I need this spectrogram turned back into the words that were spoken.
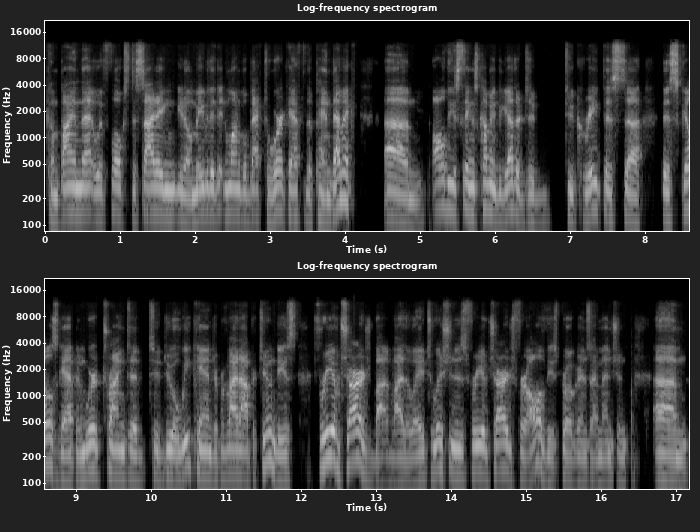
combine that with folks deciding, you know, maybe they didn't want to go back to work after the pandemic. Um, all these things coming together to to create this uh, this skills gap, and we're trying to to do what we can to provide opportunities free of charge. By by the way, tuition is free of charge for all of these programs I mentioned um,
